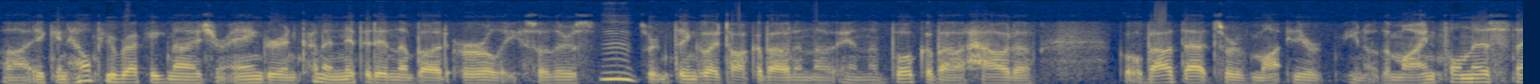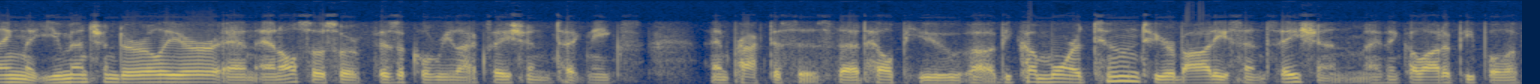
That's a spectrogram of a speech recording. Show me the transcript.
uh, it can help you recognize your anger and kind of nip it in the bud early. So there's mm. certain things I talk about in the in the book about how to go about that sort of mi- your you know the mindfulness thing that you mentioned earlier, and and also sort of physical relaxation techniques and practices that help you uh, become more attuned to your body sensation. I think a lot of people have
